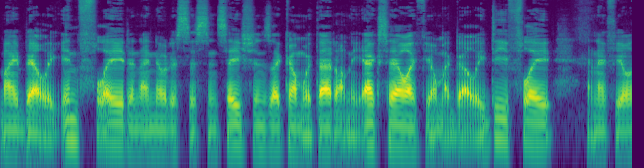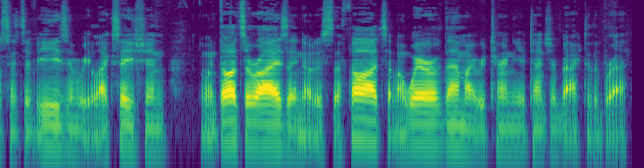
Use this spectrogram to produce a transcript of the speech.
my belly inflate, and I notice the sensations that come with that. On the exhale, I feel my belly deflate, and I feel a sense of ease and relaxation. When thoughts arise, I notice the thoughts. I'm aware of them. I return the attention back to the breath.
